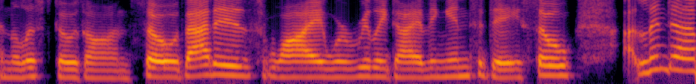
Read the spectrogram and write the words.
and the list goes on. So that is why we're really diving in today. So, uh, Linda,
